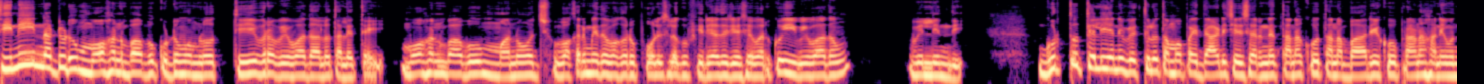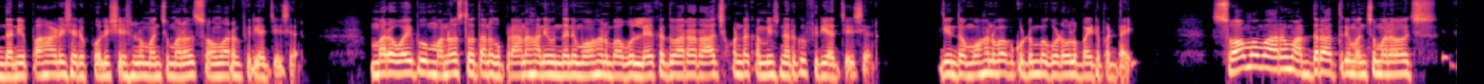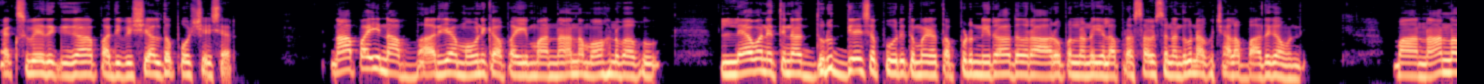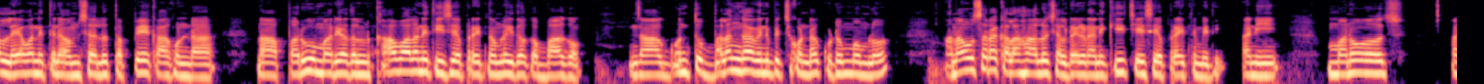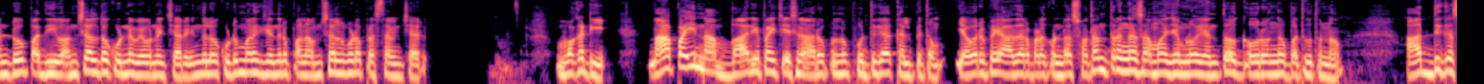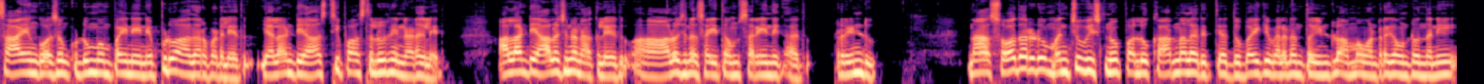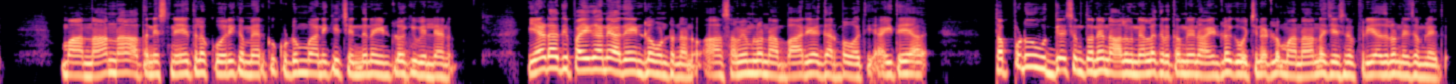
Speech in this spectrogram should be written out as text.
సినీ నటుడు మోహన్ బాబు కుటుంబంలో తీవ్ర వివాదాలు తలెత్తాయి. మోహన్ బాబు మనోజ్ ఒకరి మీద ఒకరు పోలీసులకు ఫిర్యాదు చేసే వరకు ఈ వివాదం వెళ్ళింది. గుర్తు తెలియని వ్యక్తులు తమపై దాడి చేశారని తనకు తన భార్యకు ప్రాణహాని ఉందని పహాడేశ్వరి పోలీస్ స్టేషన్లో మంచు మనోజ్ సోమవారం ఫిర్యాదు చేశారు. మరోవైపు మనోజ్తో తనకు ప్రాణహాని ఉందని మోహన్ బాబు లేఖ ద్వారా రాచకొండ కమిషనర్కు ఫిర్యాదు చేశారు. దీంతో మోహన్ బాబు కుటుంబ గొడవలు బయటపడ్డాయి. సోమవారం అర్ధరాత్రి మంచు మనోజ్ ఎక్స్ వేదికగా పది విషయాలతో పోస్ట్ చేశారు. నాపై నా భార్య మౌనికపై మా నాన్న మోహన్ బాబు లేవనెత్తిన దురుద్దేశపూరితమైన తప్పుడు నిరాధార ఆరోపణలను ఇలా ప్రస్తావిస్తున్నందుకు నాకు చాలా బాధగా ఉంది. మా నాన్న లేవనెత్తిన అంశాలు తప్పే కాకుండా నా పరువు మర్యాదలను కావాలని తీసే ప్రయత్నంలో ఇదొక భాగం. నా గొంతు బలంగా వినిపించకుండా కుటుంబంలో అనవసర కలహాలు చెలరేగడానికి చేసే ప్రయత్నం ఇది అని మనోజ్ అంటూ పది అంశాలతో కూడిన వివరించారు ఇందులో కుటుంబానికి చెందిన పలు అంశాలను కూడా ప్రస్తావించారు. ఒకటి నాపై నా భార్యపై చేసిన ఆరోపణలు పూర్తిగా కల్పితం. ఎవరిపై ఆధారపడకుండా స్వతంత్రంగా సమాజంలో ఎంతో గౌరవంగా బతుకుతున్నాం. ఆర్థిక సాయం కోసం కుటుంబంపై నేను ఎప్పుడూ ఆధారపడలేదు. ఎలాంటి ఆస్తిపాస్తులు నేను అడగలేదు. అలాంటి ఆలోచన నాకు లేదు. ఆ ఆలోచన సైతం సరైంది కాదు. రెండు నా సోదరుడు మంచు విష్ణు పలు కారణాల రీత్యా దుబాయ్కి వెళ్ళడంతో ఇంట్లో అమ్మ ఒంటరిగా ఉంటుందని మా నాన్న అతని స్నేహితుల కోరిక మేరకు కుటుంబానికి చెందిన ఇంట్లోకి వెళ్ళాను. ఏడాది పైగానే అదే ఇంట్లో ఉంటున్నాను. ఆ సమయంలో నా భార్య గర్భవతి. అయితే తప్పుడు ఉద్దేశంతోనే నాలుగు నెలల క్రితం నేను ఆ ఇంట్లోకి వచ్చినట్లు మా నాన్న చేసిన ఫిర్యాదులో నిజం లేదు.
